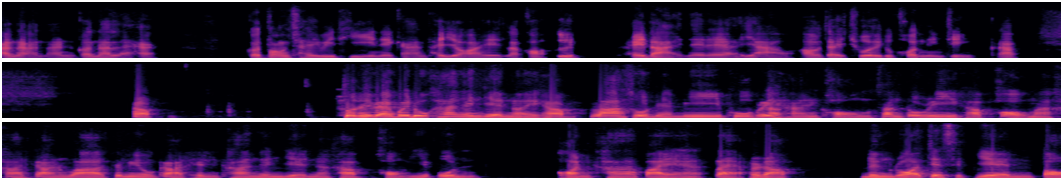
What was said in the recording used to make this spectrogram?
ขนาดนั้นก็นั่นแหละฮะก็ต้องใช้วิธีในการทยอย แล้วก็อึดให้ได้ในระยะยาวเอาใจช่วยทุกคนจริง ๆ ครับ ครับ ชวนให้แบงค์ไปดูค่าเงินเยนหน่อยครับ ล่าสุดเนี่ยมีผู้บริหารของซันโตรีครับเขาออกมาคาดการณ์ว่าจะมีโอกาสเห็นค่าเงินเยนนะครับของญี่ปุ่นอ่อนค่าไปฮะแต่ระดับ 170 เยนต่อ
